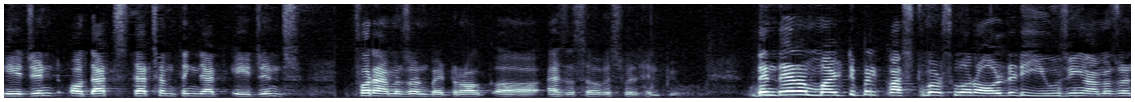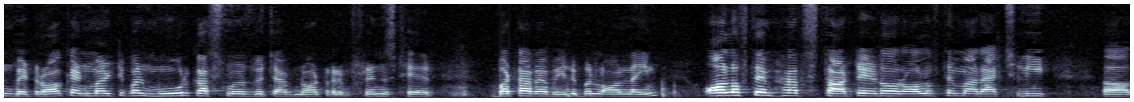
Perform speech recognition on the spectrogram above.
agent or that's, that's something that agents for Amazon Bedrock uh, as a service will help you. Then there are multiple customers who are already using Amazon Bedrock and multiple more customers which I have not referenced here but are available online. All of them have started or all of them are actually uh,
